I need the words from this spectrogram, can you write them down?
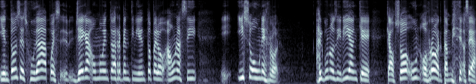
Y entonces Judá pues llega a un momento de arrepentimiento, pero aún así hizo un error. Algunos dirían que causó un horror también, o sea,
